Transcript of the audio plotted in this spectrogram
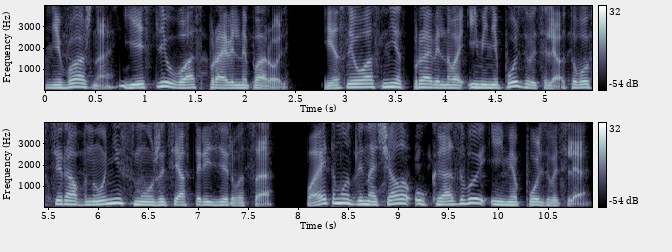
Неважно, есть ли у вас правильный пароль. Если у вас нет правильного имени пользователя, то вы все равно не сможете авторизироваться. Поэтому для начала указываю имя пользователя.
